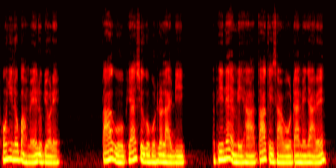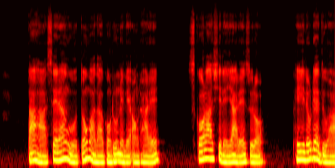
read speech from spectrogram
ဘုန်းကြီးလုပ်ပါမယ်လို့ပြောတယ်။သားကိုဖះရှုကိုလွှတ်လိုက်ပြီးအဖေနဲ့အမေဟာတားကိစ္စကိုတိုင်ပင်ကြတယ်။ တားဟာဆယ်တန်းကိုသုံးဘာသာဂုံတုံးနဲ့လည်းအောင်ထားတယ်။စကောလာရှိလည်းရတယ်ဆိုတော့ဖေးလုပ်တဲ့သူဟာ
